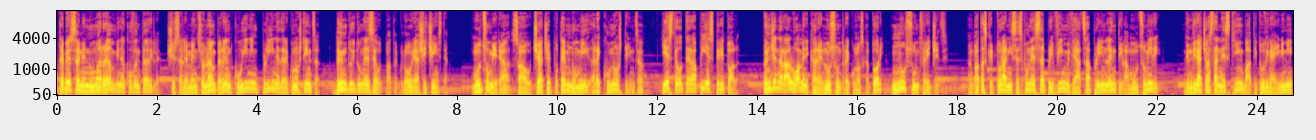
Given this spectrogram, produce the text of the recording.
Trebuie să ne numărăm binecuvântările și să le menționăm pe rând cu inimi pline de recunoștință, dând lui Dumnezeu toată gloria și cinstea. Mulțumirea, sau ceea ce putem numi recunoștință, este o terapie spirituală. În general, oamenii care nu sunt recunoscători nu sunt fericiți. În toată Scriptura ni se spune să privim viața prin lentila mulțumirii. Gândirea aceasta ne schimbă atitudinea inimii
